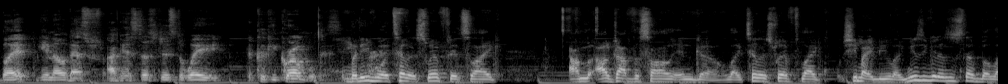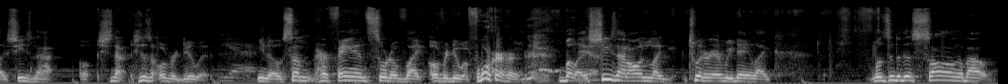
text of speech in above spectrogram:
but you know, that's I guess that's just the way the cookie crumbles. But even with Taylor Swift, it's like I'm, I'll drop the song and go. Like Taylor Swift, like she might do like music videos and stuff, but like she's not. She's not. She doesn't overdo it. Yeah. You know, some her fans sort of like overdo it for her, but like she's not on like Twitter every day. Like, listen to this song about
